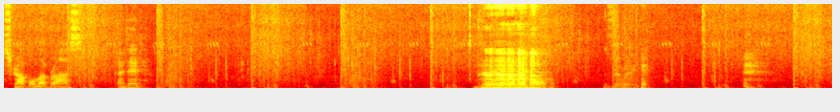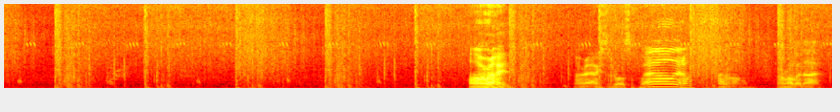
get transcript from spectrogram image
Scrap all that brass. I did. Alright. Alright, actions are awesome. Well, you know, I don't know. I don't know about that.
